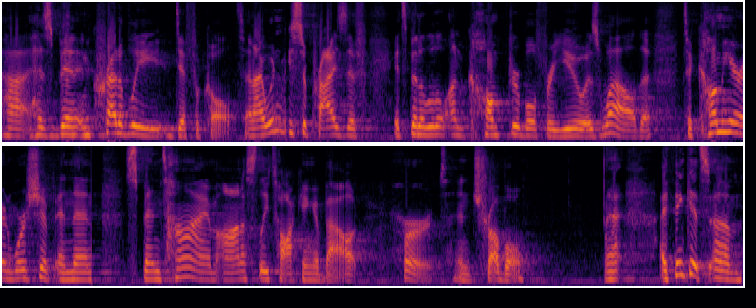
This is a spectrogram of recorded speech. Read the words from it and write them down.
uh, has been incredibly difficult. And I wouldn't be surprised if it's been a little uncomfortable for you as well to, to come here and worship and then spend time honestly talking about hurt and trouble. I think it's, um,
